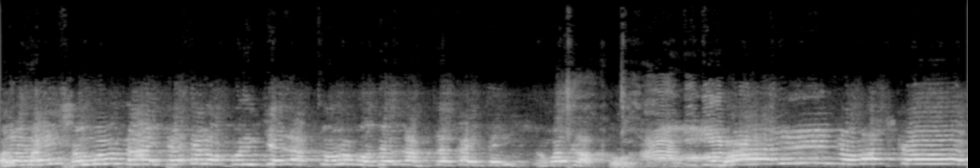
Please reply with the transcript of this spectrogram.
अरे बाई समोर काय? त्याच्या परिचय लागतो बदल लागतं काहीतरी समज लागतो. हा, तू दोन- बाई, नमस्कार.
